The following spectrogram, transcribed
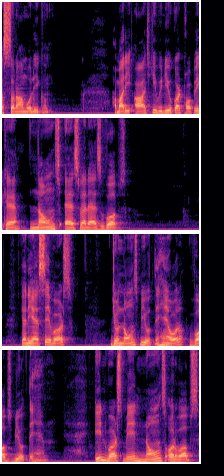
अल्लाम हमारी आज की वीडियो का टॉपिक है nouns as well as verbs यानी ऐसे वर्ड्स जो नाउन्स भी होते हैं और वर्ब्स भी होते हैं। इन वर्ड्स में नाउन्स और वर्ब्स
